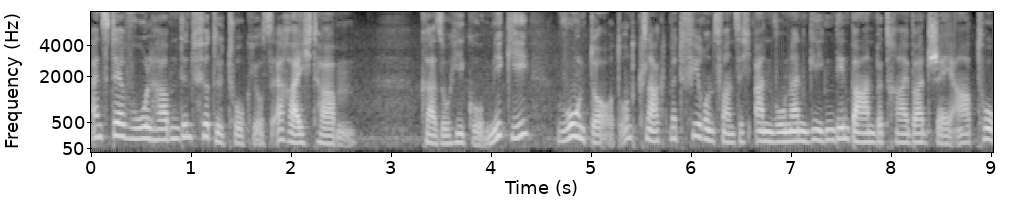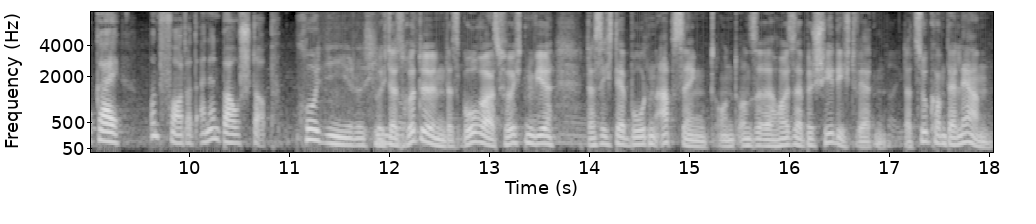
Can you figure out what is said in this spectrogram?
eins der wohlhabenden Viertel Tokios, erreicht haben. Kazuhiko Miki wohnt dort und klagt mit 24 Anwohnern gegen den Bahnbetreiber JR Tokai und fordert einen Baustopp. Durch das Rütteln des Bohrers fürchten wir, dass sich der Boden absenkt und unsere Häuser beschädigt werden. Dazu kommt der Lärm.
